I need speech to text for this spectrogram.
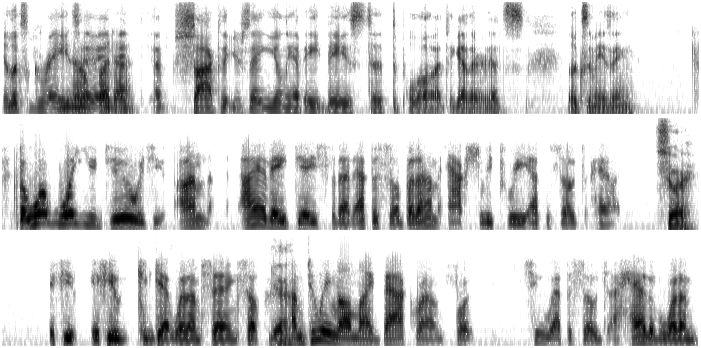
It looks great. You know, I, but, I, uh, am shocked that you're saying you only have eight days to, to pull all that together. That's looks amazing. But what what you do is you I'm I have eight days for that episode, but I'm actually three episodes ahead. Sure. If you if you can get what I'm saying, so Yeah. I'm doing all my background for two episodes ahead of what I'm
